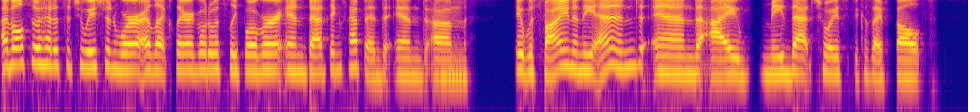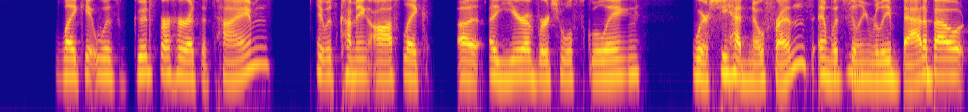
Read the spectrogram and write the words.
I've also had a situation where I let Clara go to a sleepover and bad things happened. And um, it was fine in the end. And I made that choice because I felt like it was good for her at the time. It was coming off like a, a year of virtual schooling where she had no friends and was Mhm. feeling really bad about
